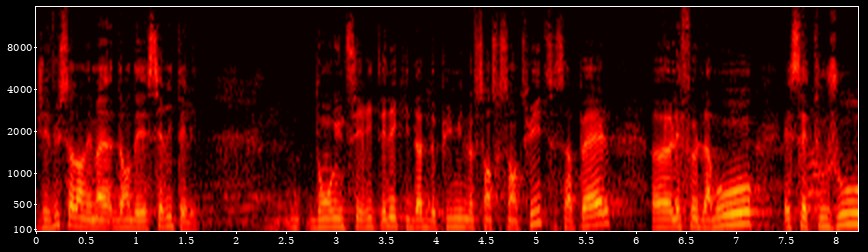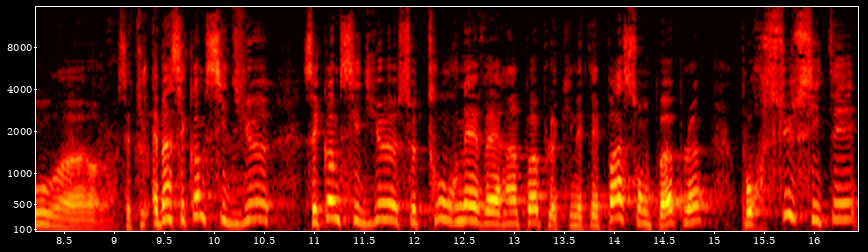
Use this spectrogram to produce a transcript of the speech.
J'ai vu ça dans des, dans des, séries télé, dont une série télé qui date depuis 1968, ça s'appelle euh, Les Feux de l'amour, et c'est toujours, euh, c'est toujours, eh ben c'est comme si Dieu, c'est comme si Dieu se tournait vers un peuple qui n'était pas son peuple pour susciter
